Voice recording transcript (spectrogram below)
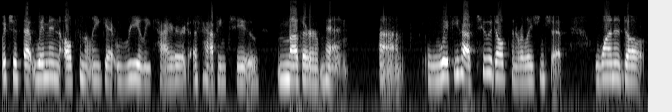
which is that women ultimately get really tired of having to mother men. Um, if you have two adults in a relationship, one adult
